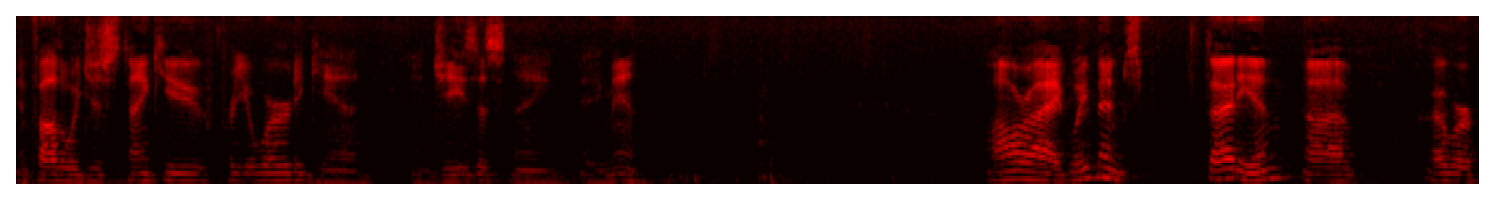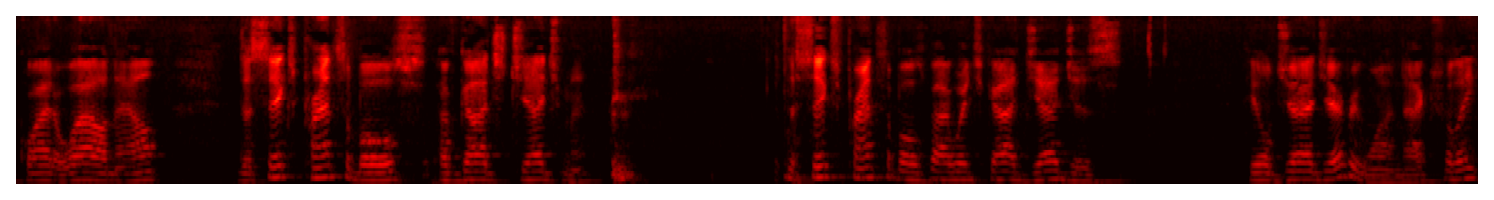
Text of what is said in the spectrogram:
And Father, we just thank you for your word again. In Jesus' name, amen. All right, we've been studying uh, over quite a while now the six principles of God's judgment. the six principles by which God judges. He'll judge everyone, actually.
